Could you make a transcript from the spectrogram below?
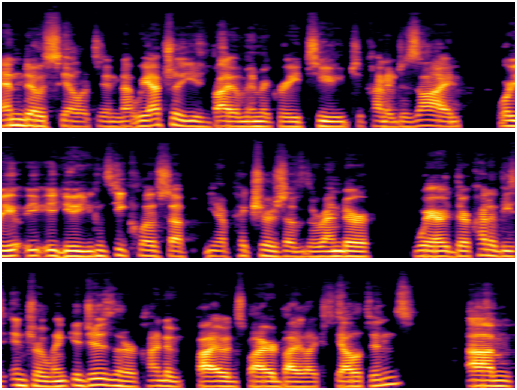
endoskeleton that we actually use biomimicry to to kind of design, where you you, you can see close up you know pictures of the render where they're kind of these interlinkages that are kind of bio inspired by like skeletons um,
